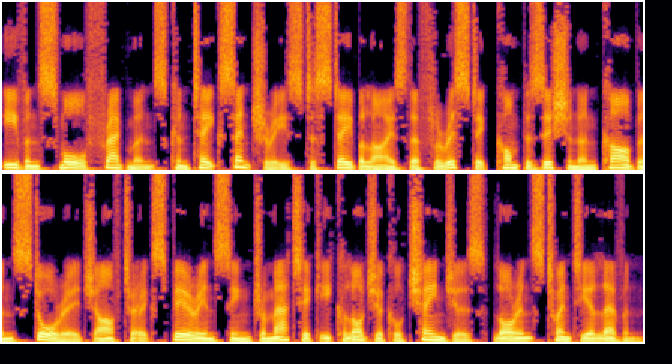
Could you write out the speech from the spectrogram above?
even small fragments can take centuries to stabilize their floristic composition and carbon storage after experiencing dramatic ecological changes Laurance 2011.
